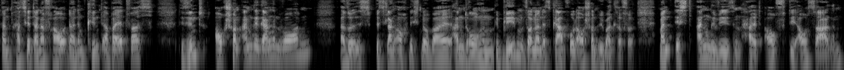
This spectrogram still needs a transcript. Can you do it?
dann passiert deiner Frau, deinem Kind aber etwas. Die sind auch schon angegangen worden. Also ist bislang auch nicht nur bei Androhungen geblieben, sondern es gab wohl auch schon Übergriffe. Man ist angewiesen halt auf die Aussagen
